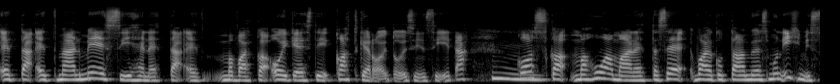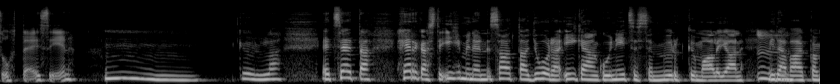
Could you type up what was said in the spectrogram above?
että, että mä en mene siihen, että, että mä vaikka oikeasti katkeroituisin siitä, mm. koska mä huomaan, että se vaikuttaa myös mun ihmissuhteisiin. Mm. Kyllä. Et se, että herkästi ihminen saattaa juoda ikään kuin itse sen myrkkymaljan, mm. mitä vaikka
